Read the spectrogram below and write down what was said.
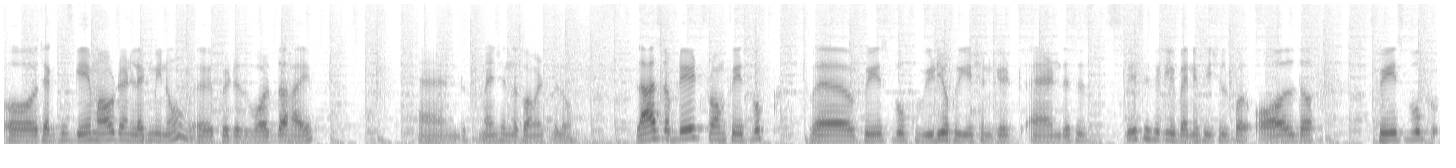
or check this game out and let me know if it is worth the hype and mention the comments below. Last update from Facebook, where Facebook Video Creation Kit, and this is specifically beneficial for all the Facebook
